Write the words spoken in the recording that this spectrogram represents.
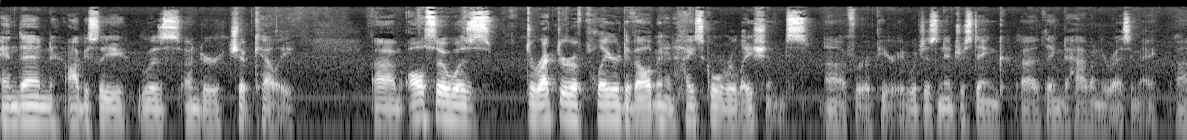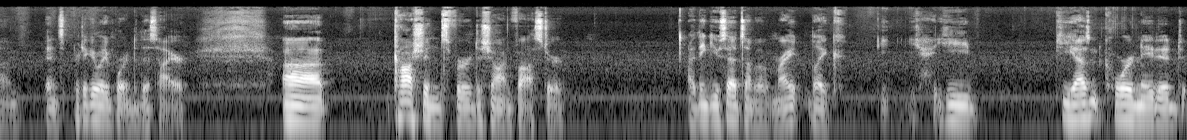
and then obviously was under Chip Kelly. Um, also was director of player development and high school relations uh, for a period, which is an interesting uh, thing to have on your resume, um, and it's particularly important to this hire. Uh, cautions for Deshaun Foster. I think you said some of them, right? Like he- he hasn't coordinated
